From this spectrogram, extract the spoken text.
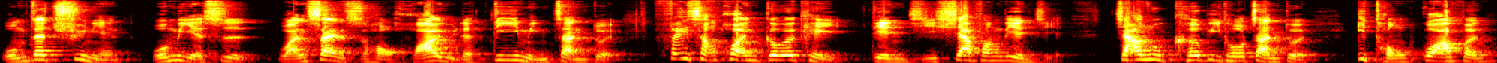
我们在去年，我们也是完赛的时候华语的第一名战队。非常欢迎各位可以点击下方链接。加入科比托战队，一同瓜分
